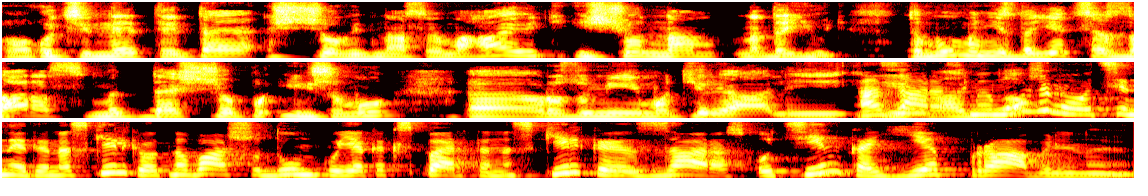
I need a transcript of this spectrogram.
оцінити те, що від нас вимагають, і що нам надають. Тому мені здається, зараз ми дещо по іншому е, розуміємо ті реалії. А і зараз навіть ми можемо оцінити наскільки, от на вашу думку, як експерта, наскільки зараз оцінка є правильною?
